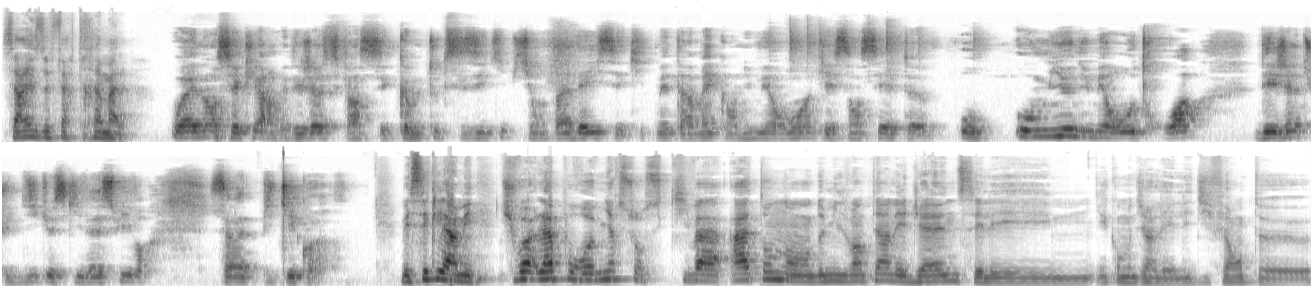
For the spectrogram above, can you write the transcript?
Ça risque de faire très mal. Ouais, non, c'est clair, mais déjà, c'est- enfin, c'est comme toutes ces équipes qui ont pas d'ace et qui te mettent un mec en numéro 1 qui est censé être euh, au, au mieux numéro 3. Déjà, tu te dis que ce qui va suivre, ça va te piquer, quoi. Mais c'est clair, mais tu vois, là, pour revenir sur ce qui va attendre en 2021 les Giants et les, et comment dire, les, les différentes, euh,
